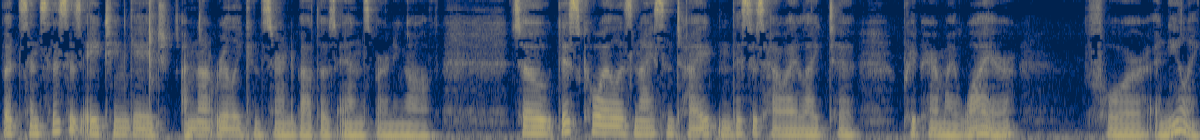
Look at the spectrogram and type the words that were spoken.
but since this is 18 gauge, I'm not really concerned about those ends burning off. So this coil is nice and tight, and this is how I like to prepare my wire for annealing.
